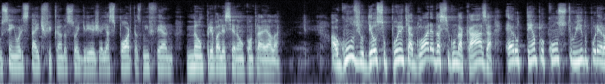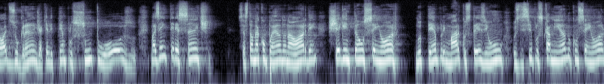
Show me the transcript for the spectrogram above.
O Senhor está edificando a sua igreja e as portas do inferno não prevalecerão contra ela. Alguns judeus supunham que a glória da segunda casa era o templo construído por Herodes o Grande, aquele templo suntuoso. Mas é interessante, vocês estão me acompanhando na ordem? Chega então o Senhor no templo em Marcos 13, 1, os discípulos caminhando com o Senhor,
